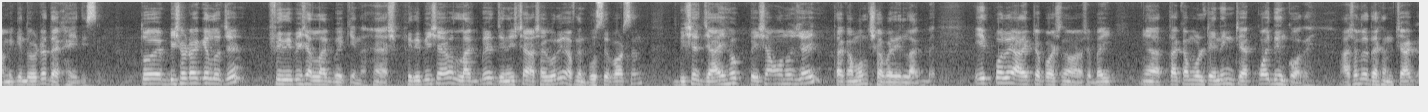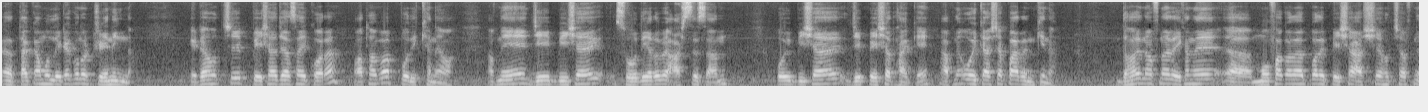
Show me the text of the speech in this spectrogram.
আমি কিন্তু ওটা দেখাই দিছি। তো বিষয়টা গেল যে ফ্রি ভিসা লাগবে কিনা। হ্যাঁ ফ্রি ভিসা লাগবে, জিনিসটা আশা করি আপনি বুঝতে পারছেন। বিষয় যাই হোক, পেশা অনুযায়ী তাকামূল সবারই লাগবে। এরপরে আরেকটা প্রশ্ন আসে, ভাই তাকামূল ট্রেনিংটা কয়দিন করে? আসলে দেখেন তাকামূল এটা কোনো ট্রেনিং না। এটা হচ্ছে পেশা যাচাই করা অথবা পরীক্ষা নেওয়া। আপনি যে বিষয়ে সৌদি আরবে আসতে চান ওই বিষয়ে যে পেশা থাকে, আপনি ওই কাজটা পারেন কিনা? ধরেন আপনার এখানে মোফা করার পরে পেশা আসছে হচ্ছে আপনি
